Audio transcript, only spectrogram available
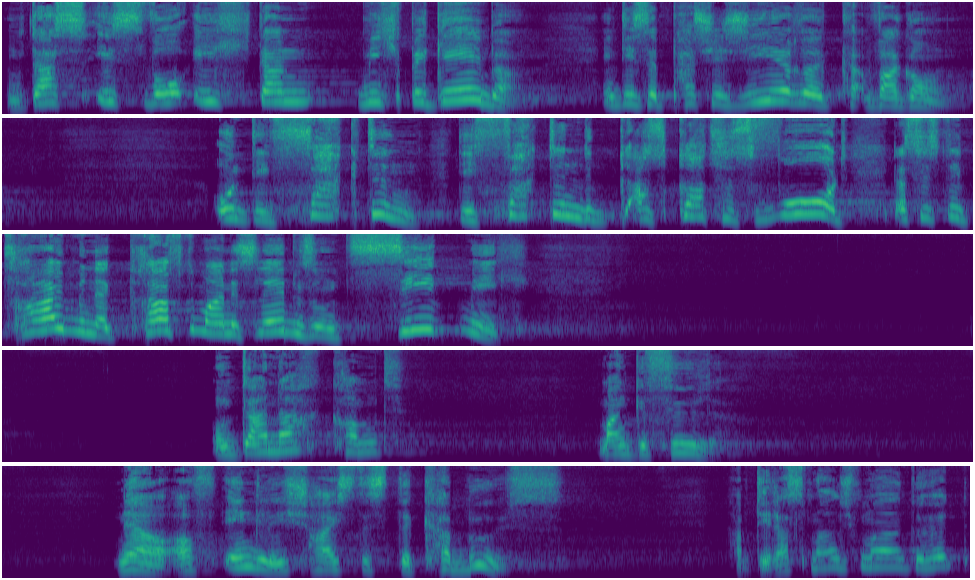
Und das ist, wo ich dann mich begebe, in diese Passagierwaggon. Und die Fakten, die Fakten aus Gottes Wort, das ist die treibende Kraft meines Lebens und zieht mich. Und danach kommt mein Gefühle. Now, auf Englisch heißt es the caboose. Habt ihr das manchmal gehört?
